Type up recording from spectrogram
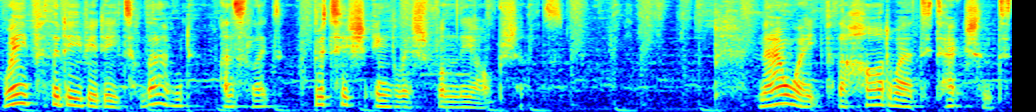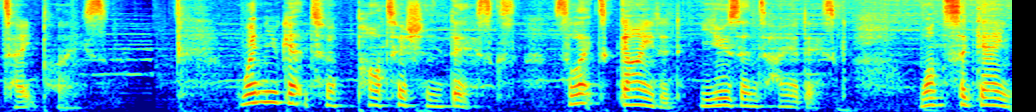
Wait for the DVD to load and select British English from the options. Now wait for the hardware detection to take place. When you get to Partition Disks, select Guided Use Entire Disk. Once again,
